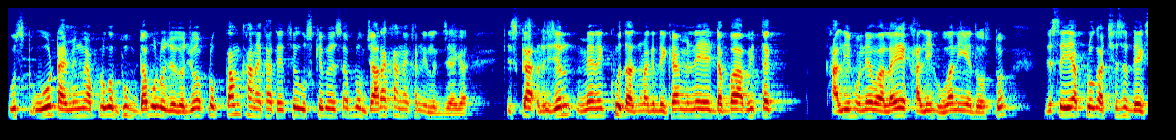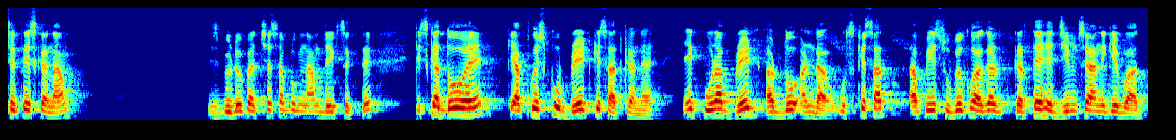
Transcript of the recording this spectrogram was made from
उस, वो टाइमिंग में आप लोग का भूख डबल हो जाएगा। जो आप लोग कम खाना खाते थे, उसके वजह से आप लोग ज़्यादा खाना खाने लग जाएगा। इसका रिज़ल्ट मैंने खुद आजमा के देखा मैंने ये डब्बा अभी तक खाली होने वाला है, ये खाली हुआ नहीं है दोस्तों। जैसे ये आप लोग अच्छे से देख सकते हैं इसका नाम, इस वीडियो पे अच्छे से आप लोग नाम देख सकते हैं। इसका दो है कि आपको इसको ब्रेड के साथ करना है। एक पूरा ब्रेड और दो अंडा। उसके साथ आप ये सुबह को अगर करते हैं जिम से आने के बाद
